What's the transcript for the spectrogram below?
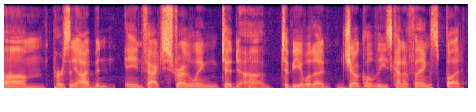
Um, personally i've been in fact struggling to uh, to be able to juggle these kind of things. But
